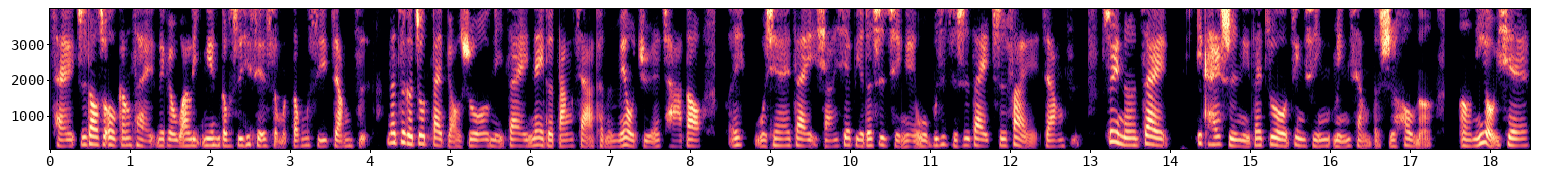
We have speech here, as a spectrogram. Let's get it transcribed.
才知道说，哦，刚才那个碗里面都是一些什么东西，这样子。那这个就代表说你在那个当下可能没有觉察到，诶，我现在在想一些别的事情，诶，我不是只是在吃饭，哎，这样子。所以呢，在一开始你在做静心冥想的时候呢，呃，你有一些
